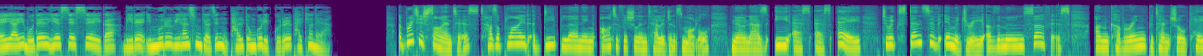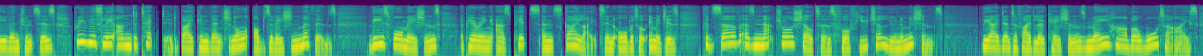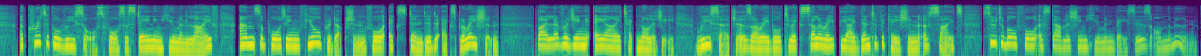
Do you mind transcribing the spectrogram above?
AI 모델 ESSA가 미래 임무를 위한 숨겨진 달 동굴 입구를 밝혀내야. A British scientist has applied a deep learning artificial intelligence model known as ESSA to extensive imagery of the moon's surface, uncovering potential cave entrances previously undetected by conventional observation methods. These formations, appearing as pits and skylights in orbital images, could serve as natural shelters for future lunar missions. The identified locations may harbour water ice, a critical resource for sustaining human life and supporting fuel production for extended exploration. By leveraging AI technology, researchers are able to accelerate the identification of sites suitable for establishing human bases on the moon.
